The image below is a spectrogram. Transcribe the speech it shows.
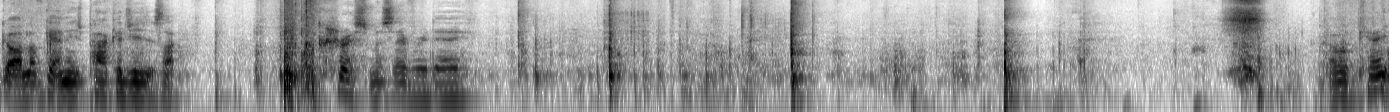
God, I love getting these packages. It's like Christmas every day. Okay.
